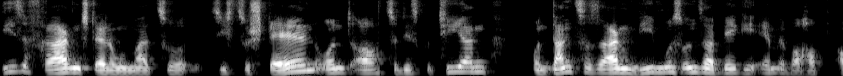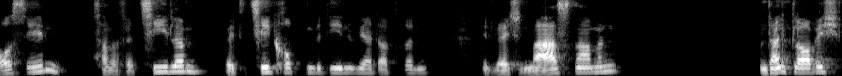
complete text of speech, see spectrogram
diese Fragestellungen mal zu, sich zu stellen und auch zu diskutieren und dann zu sagen, wie muss unser BGM überhaupt aussehen? Was haben wir für Ziele? Welche Zielgruppen bedienen wir da drin? Mit welchen Maßnahmen? Und dann, glaube ich,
